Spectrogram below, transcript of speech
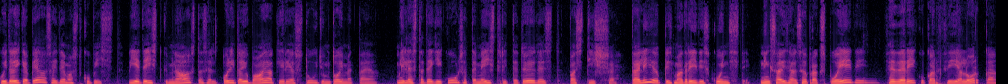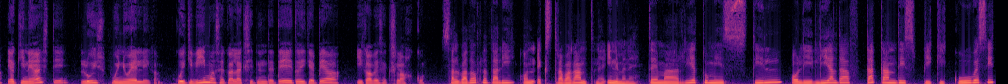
kuid õige pea sai temast kubist. viieteistkümneaastaselt oli ta juba ajakirja Stuudium toimetaja, milles ta tegi kuulsate meistrite töödest pastiše. Dali õppis Madridis kunsti ning sai seal sõbraks poeedi Federico Garcia Lorca ja kineasti Luis Buñueliga, kuigi viimasega läksid nende teed õige pea igaveseks lahku Salvador Dali on ekstravagantne inimene. tema riietumisstiil oli liialdav, ta kandis pikikuubesid,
